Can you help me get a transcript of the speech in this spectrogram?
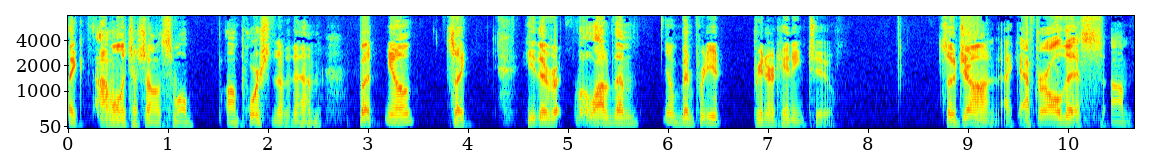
like I've only touched on a small um, portion of them, but you know it's like he there a lot of them you know been pretty pretty entertaining too. So, John, like after all this, um,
